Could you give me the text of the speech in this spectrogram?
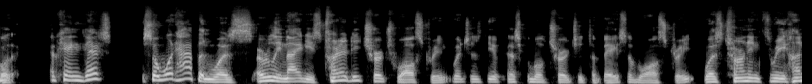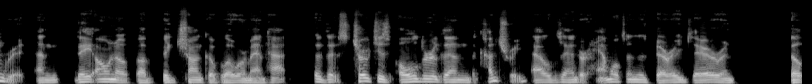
Well, okay, that's so what happened was early 90s, Trinity Church Wall Street, which is the Episcopal church at the base of Wall Street, was turning 300 and they own a, a big chunk of lower Manhattan. This church is older than the country. Alexander Hamilton is buried there and the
